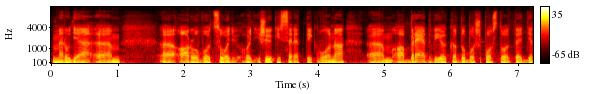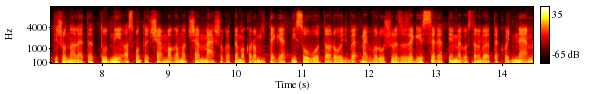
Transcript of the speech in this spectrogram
mert ugye arról volt szó, hogy, hogy és ők is szerették volna. A Brad Wilk a dobos posztolt egyet, és onnan lehetett tudni. Azt mondta, hogy sem magamat, sem másokat nem akarom hitegetni. Szó volt arról, hogy megvalósul ez az egész. Szeretném megosztani veletek, hogy nem.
